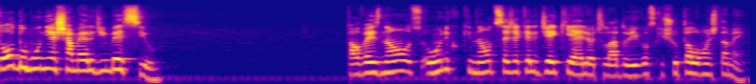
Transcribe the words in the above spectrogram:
todo mundo ia chamar ele de imbecil. Talvez não, o único que não seja aquele Jake Elliott lá do Eagles que chuta longe também.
